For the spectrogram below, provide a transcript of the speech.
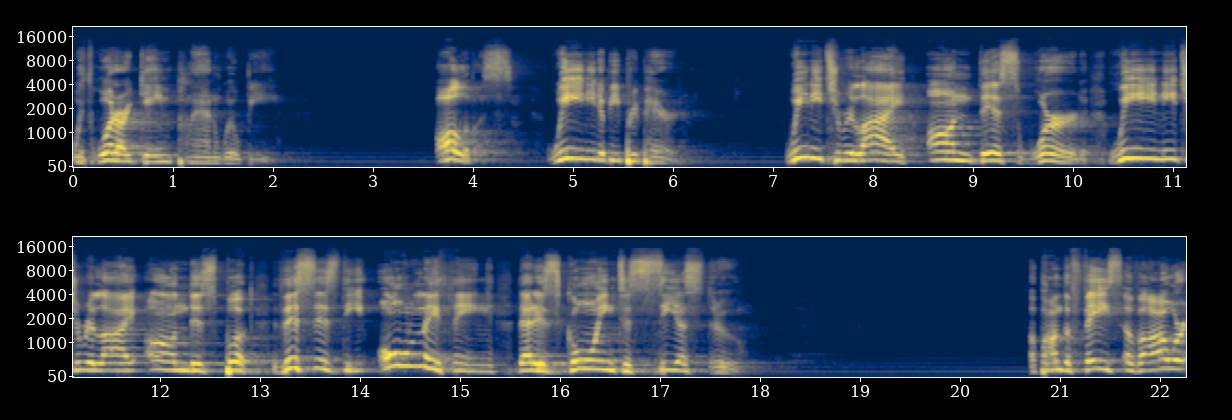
with what our game plan will be. All of us, we need to be prepared. We need to rely on this word. We need to rely on this book. This is the only thing that is going to see us through. Upon the face of our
